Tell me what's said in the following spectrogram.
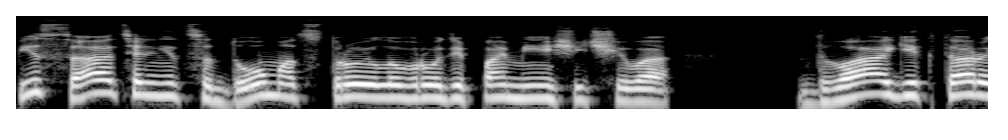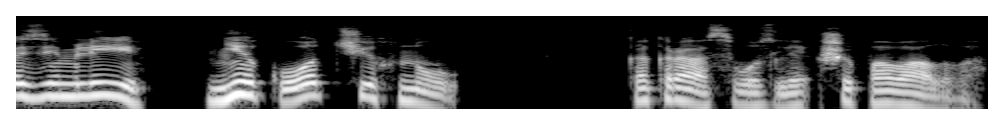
Писательница дом отстроила вроде помещичьего. Два гектара земли, не кот чихнул. Как раз возле Шиповалова.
